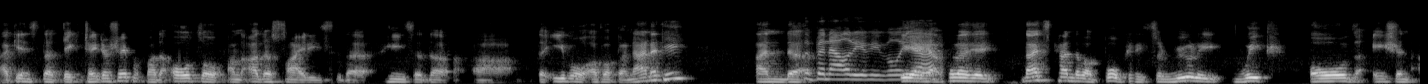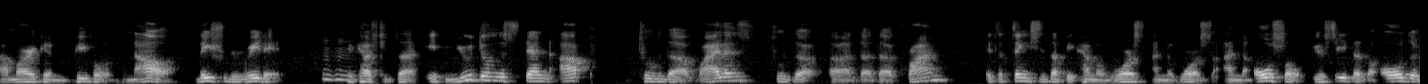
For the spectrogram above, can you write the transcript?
against the dictatorship, but also on the other side is the he's the uh, the evil of a banality, and uh, the banality of evil. Yeah, yeah. that's kind of a book. It's really weak. All the Asian American people now they should read it mm-hmm. because uh, if you don't stand up to the violence, to the uh, the, the crime, it's things that become worse and worse. And also you see that all the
